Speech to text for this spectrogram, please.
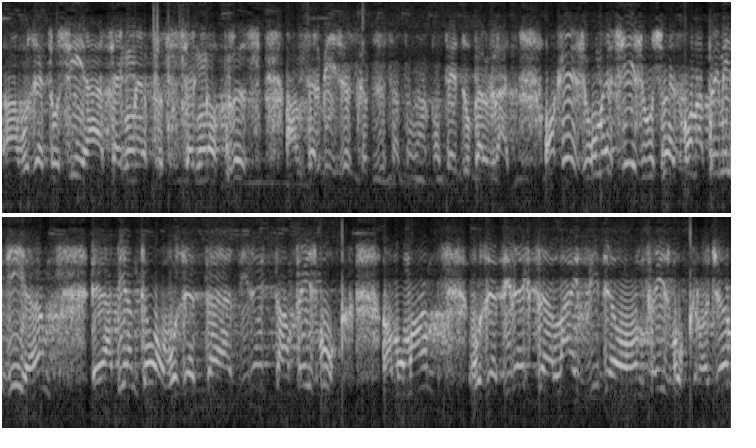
Ah, vous êtes aussi à 5 plus en Serbie, juste, juste à côté de Belgrade. Ok, je vous remercie, je vous souhaite bon après-midi. Hein, et à bientôt. Vous êtes euh, direct en Facebook. Un moment, vous êtes direct euh, live vidéo en Facebook, Roger.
